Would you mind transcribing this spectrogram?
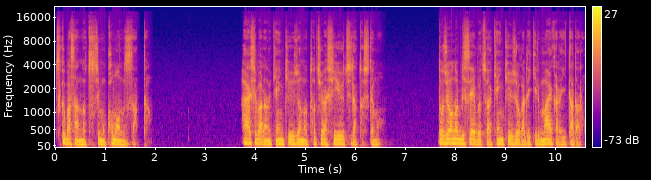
筑波山の土もコモンズだった。林原の研究所の土地は私有地だとしても、土壌の微生物は研究所ができる前からいただろう。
